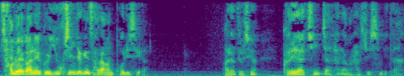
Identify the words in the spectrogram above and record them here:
자매 간의 그 육신적인 사랑은 버리세요. 알아들으세요? 그래야 진짜 사랑을 할 수 있습니다.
